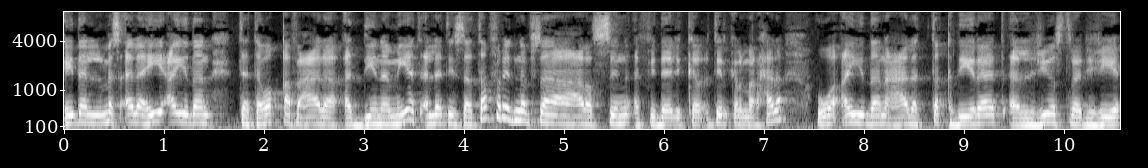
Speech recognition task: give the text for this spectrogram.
إذا المسألة هي أيضا تتوقف على الديناميات التي ستفرض نفسها على الصين في ذلك تلك المرحلة وأيضا على التقديرات الجيوستراتيجية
